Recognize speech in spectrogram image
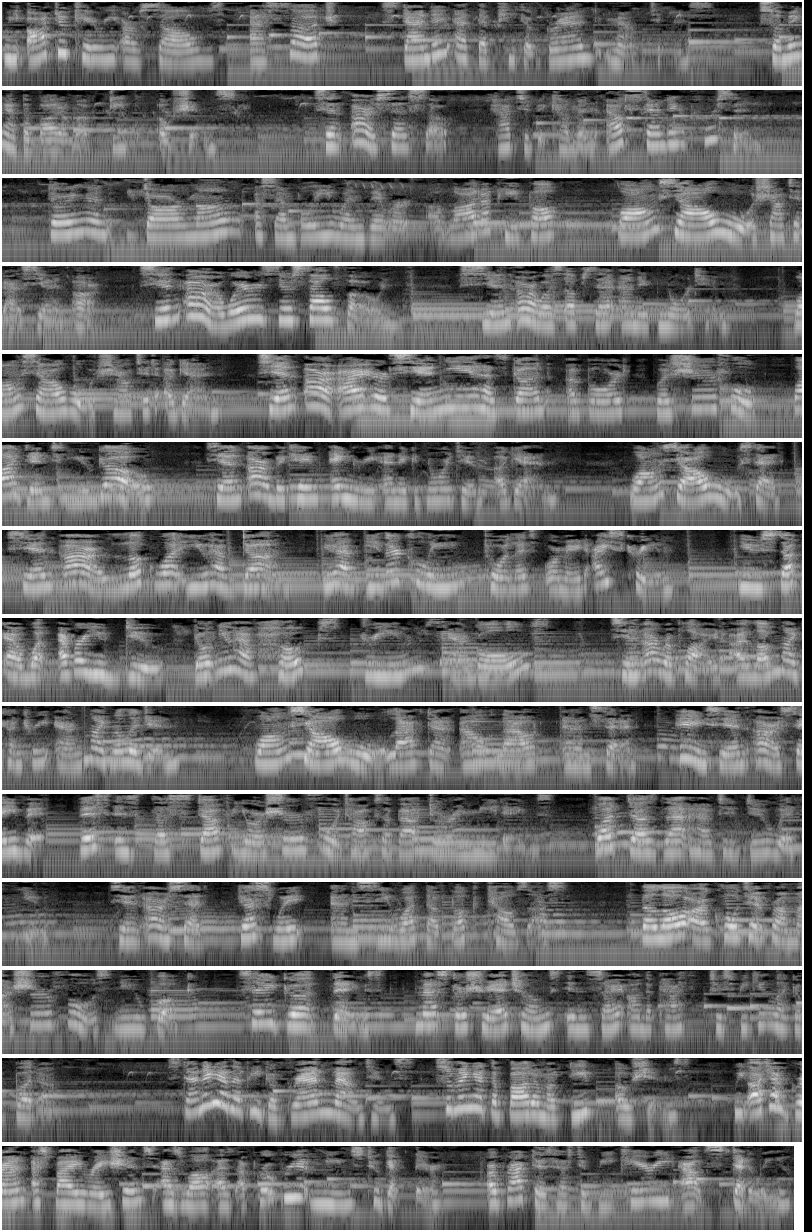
We ought to carry ourselves as such, standing at the peak of grand mountains, swimming at the bottom of deep oceans. Xian Er says so, had to become an outstanding person. During a Dharma assembly when there were a lot of people, Wang Xiaowu shouted at Xian Er, Xian Er, where is your cell phone? Xian Er was upset and ignored him. Wang Xiaowu shouted again. Xian Er, I heard Xian Yi has gone aboard with Shi Fu. Why didn't you go? Xian Er became angry and ignored him again. Wang Xiaowu said, Xian Er, look what you have done. You have either cleaned toilets or made ice cream. You stuck at whatever you do. Don't you have hopes, dreams, and goals? Xian Er replied, I love my country and my religion. Wang Xiaowu laughed out loud and said, Hey Xian Er, save it. This is the stuff your Shi talks about during meetings. What does that have to do with you? Xian Er said, Just wait and see what the book tells us. Below are quoted from Ma Shi Fu's new book, Say Good Things, Master Xue Cheng's insight on the path to speaking like a Buddha. Standing at the peak of grand mountains, swimming at the bottom of deep oceans, we ought to have grand aspirations as well as appropriate means to get there. Our practice has to be carried out steadily.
